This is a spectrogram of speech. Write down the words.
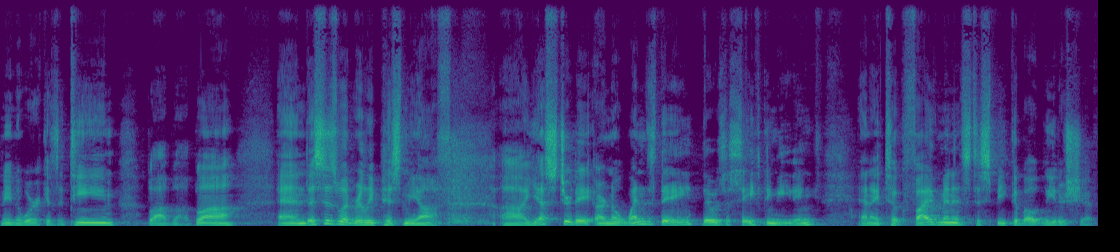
We need to work as a team, blah, blah, blah. And this is what really pissed me off. Uh, yesterday, or no, Wednesday, there was a safety meeting, and I took five minutes to speak about leadership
